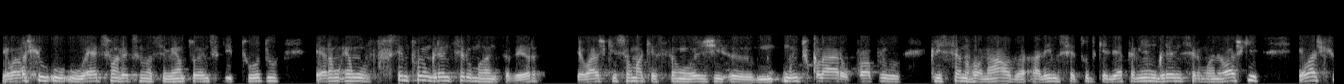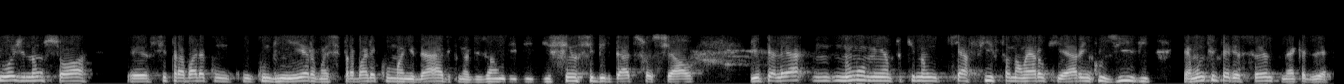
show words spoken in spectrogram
eu acho que o, o Edson Arantes Nascimento, antes de tudo, era um, é um, sempre foi um grande ser humano, tá vendo? Eu acho que isso é uma questão hoje uh, muito clara. O próprio Cristiano Ronaldo, além de ser tudo que ele é, também é um grande ser humano. Eu acho que, eu acho que hoje não só uh, se trabalha com, com, com, dinheiro, mas se trabalha com humanidade, com uma visão de, de, de sensibilidade social. E o Pelé, no momento que, não, que a FIFA não era o que era, inclusive, é muito interessante, né? Quer dizer,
